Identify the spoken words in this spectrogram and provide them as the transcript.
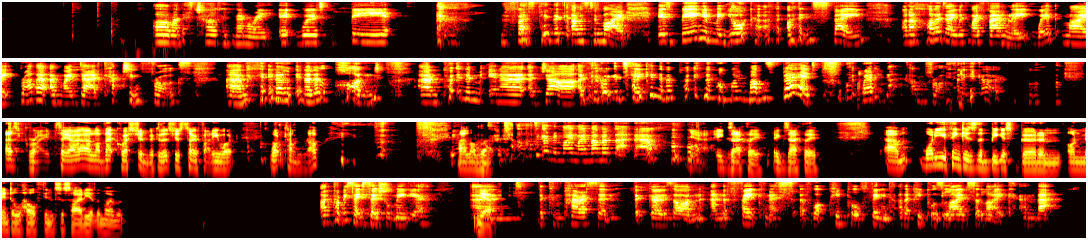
Oh, my best childhood memory. It would be the first thing that comes to mind is being in Mallorca in Spain on a holiday with my family with my brother and my dad catching frogs um, in, a, in a little pond, um, putting them in a, a, jar and going and taking them and putting them on my mum's bed. Like, where did that come from? There you go. That's great. See, I, I love that question because it's just so funny what what comes up. I love that. I'll have to go remind my mum of that now. yeah, exactly, exactly. Um, what do you think is the biggest burden on mental health in society at the moment? I'd probably say social media and yeah. the comparison that goes on and the fakeness of what people think other people's lives are like and that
